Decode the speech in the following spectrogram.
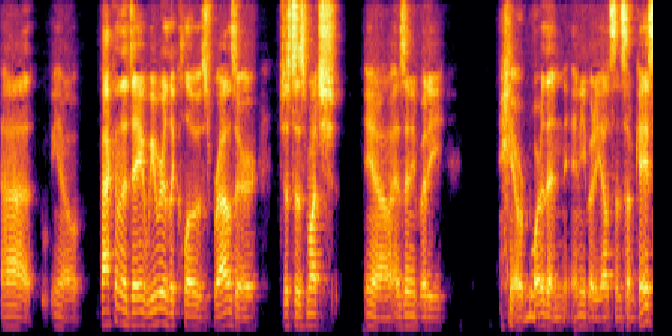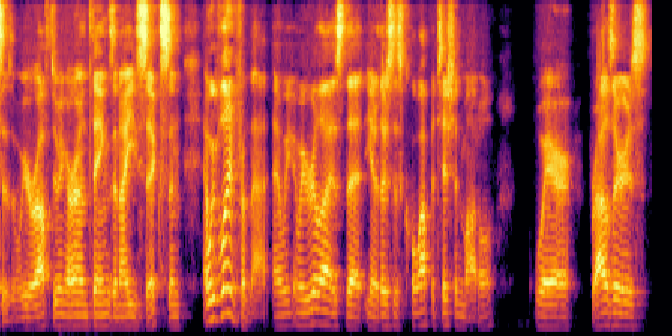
uh, you know, back in the day, we were the closed browser just as much, you know, as anybody or more than anybody else in some cases. And we were off doing our own things in IE6 and, and we've learned from that. And we, and we realized that, you know, there's this co-opetition model where browsers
